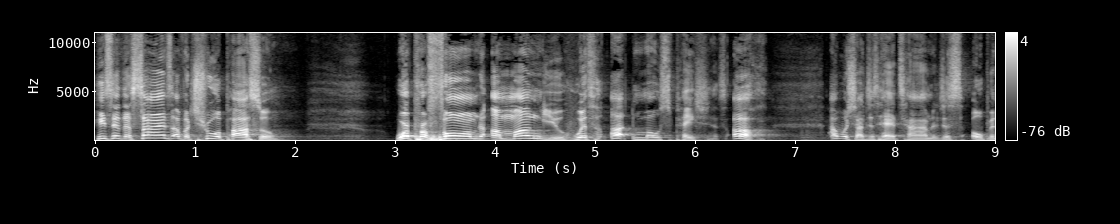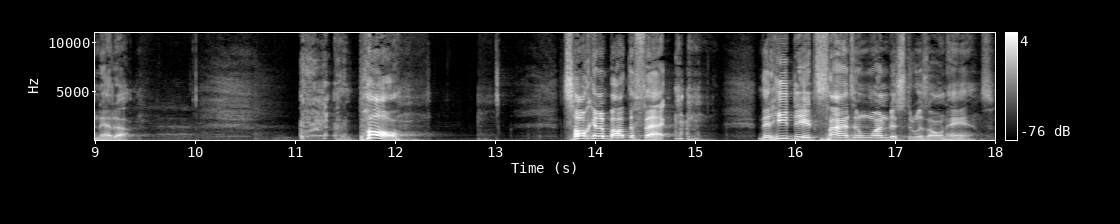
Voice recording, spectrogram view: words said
He said, The signs of a true apostle were performed among you with utmost patience. Oh, I wish I just had time to just open that up. Paul, talking about the fact that he did signs and wonders through his own hands.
